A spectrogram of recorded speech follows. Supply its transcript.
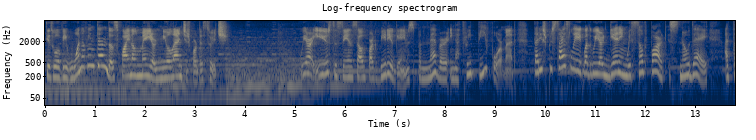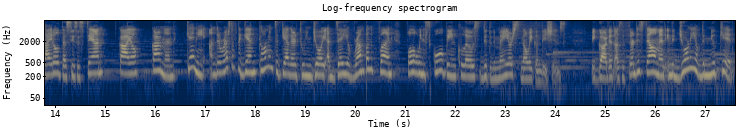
this will be one of Nintendo's final major new launches for the Switch. We are used to seeing South Park video games, but never in a 3D format. That is precisely what we are getting with South Park Snow Day, a title that sees Stan, Kyle, Cartman, Kenny, and the rest of the gang coming together to enjoy a day of rampant fun following school being closed due to the mayor's snowy conditions. Regarded as the third installment in the journey of the new kid,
